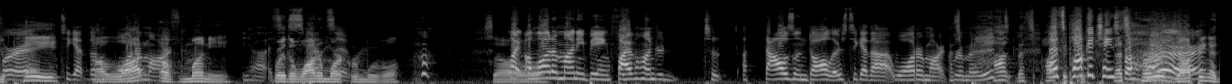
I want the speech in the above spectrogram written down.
for pay it to get the a lot watermark. of money Yeah, for the watermark removal. so like a lot of money being five hundred to a thousand dollars to get that watermark that's removed. po- that's pocket, That's pocket change That's for her. dropping a,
